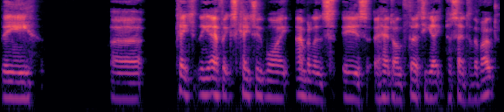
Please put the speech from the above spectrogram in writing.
the uh, K the Airfix K2Y ambulance is ahead on 38% of the vote,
